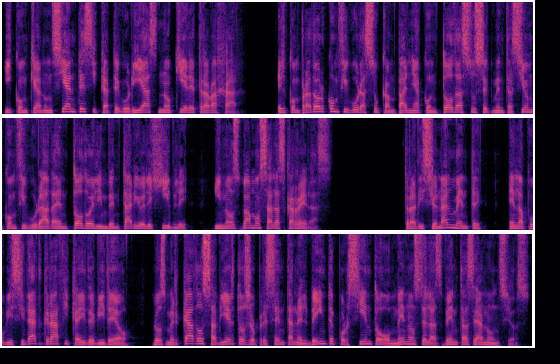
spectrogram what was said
y con qué anunciantes y categorías no quiere trabajar. El comprador configura su campaña con toda su segmentación configurada en todo el inventario elegible, y nos vamos a las carreras. Tradicionalmente, en la publicidad gráfica y de video, los mercados abiertos representan el 20% o menos de las ventas de anuncios.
